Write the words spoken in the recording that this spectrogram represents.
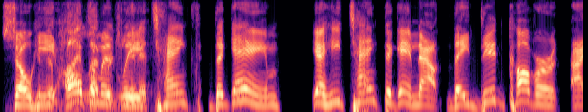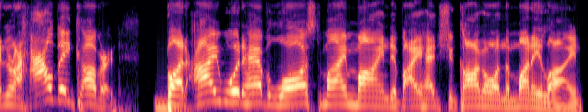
So he them high leverage ultimately tanked the game. Yeah, he tanked the game. Now, they did cover, I don't know how they covered, but I would have lost my mind if I had Chicago on the money line.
